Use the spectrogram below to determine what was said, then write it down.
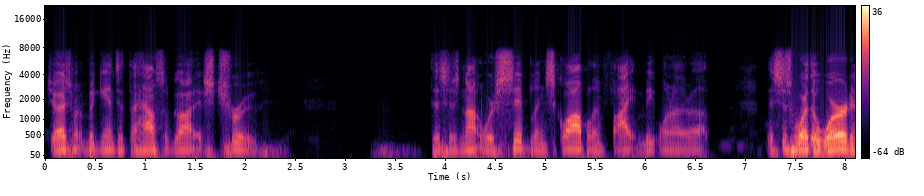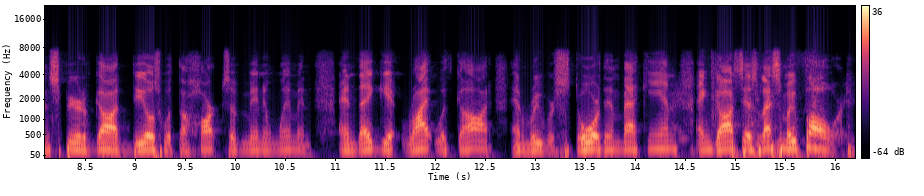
Judgment begins at the house of God. It's true. This is not where siblings squabble and fight and beat one another up. This is where the Word and Spirit of God deals with the hearts of men and women, and they get right with God, and we restore them back in, and God says, let's move forward.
